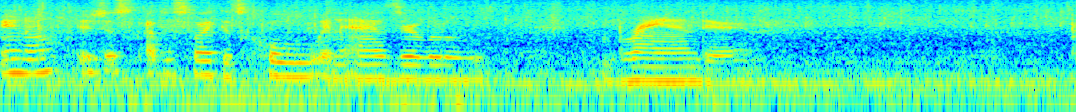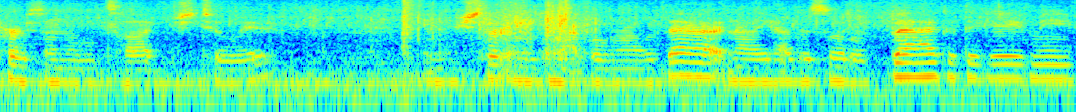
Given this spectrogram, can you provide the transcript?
you know, it's just I just feel like it's cool and it adds their little brand and personal touch to it. And you certainly cannot go wrong with that. Now you have this little bag that they gave me.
